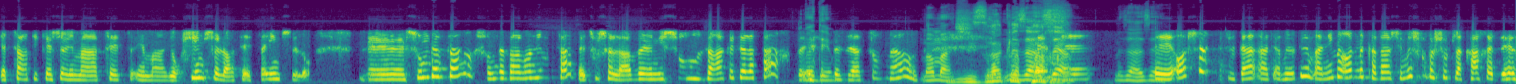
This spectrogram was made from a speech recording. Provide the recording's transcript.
יצרתי קשר עם, הצצ... עם היורשים שלו, הצאצאים שלו, ושום דבר, שום דבר לא נמצא. באיזשהו שלב אה, מישהו זרק את זה לפח. מדהים. וזה עצוב מאוד. ממש. נזרק לפח. מזעזע. אה, או שאת יודעת, אתם יודעים, אני מאוד מקווה שמישהו פשוט לקח את זה אליו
